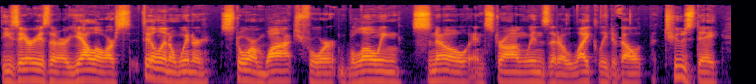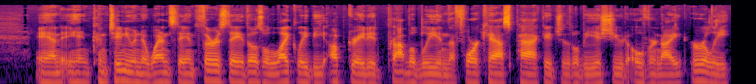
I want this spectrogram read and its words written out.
These areas that are yellow are still in a winter storm watch for blowing snow and strong winds that are likely develop Tuesday and, and continue into Wednesday and Thursday. Those will likely be upgraded probably in the forecast package that'll be issued overnight early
